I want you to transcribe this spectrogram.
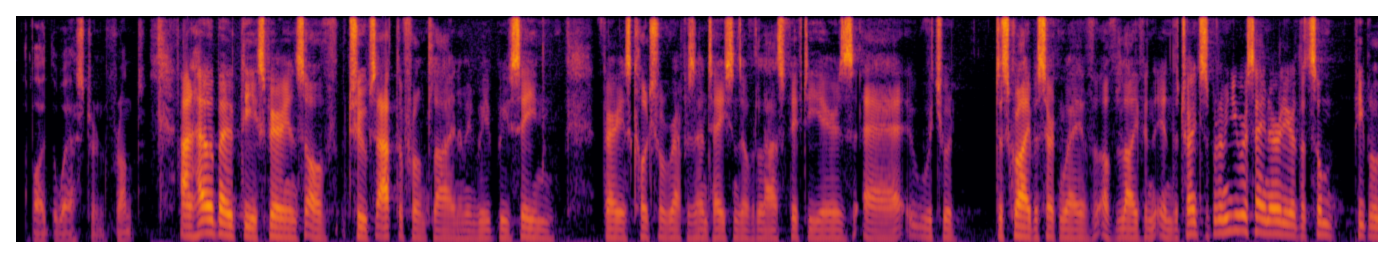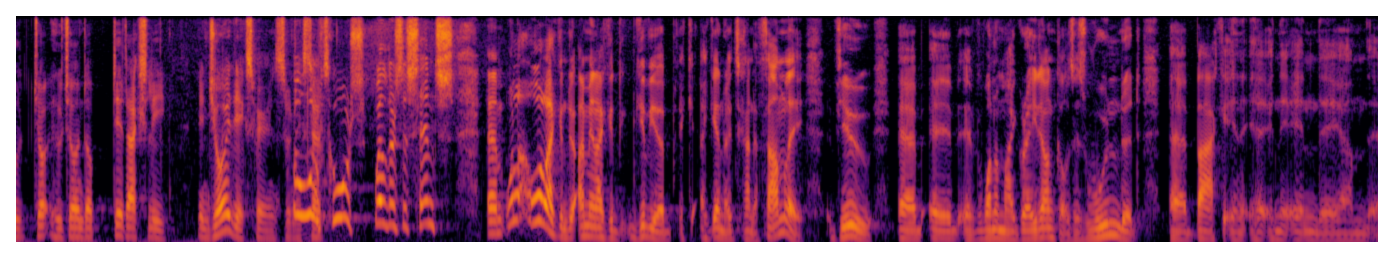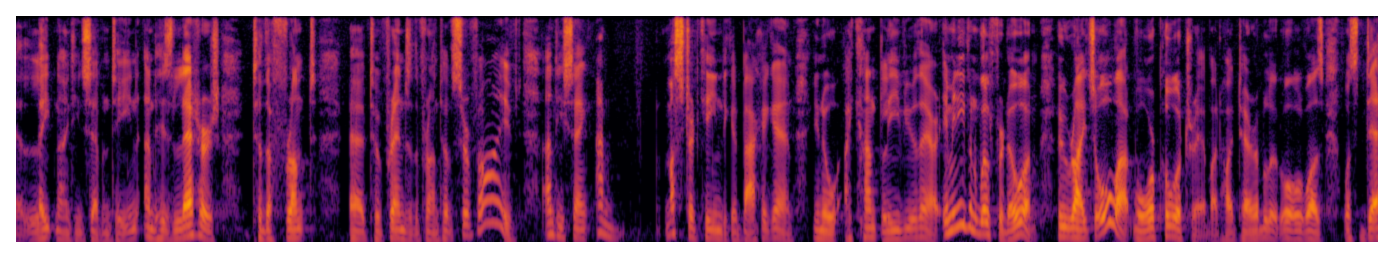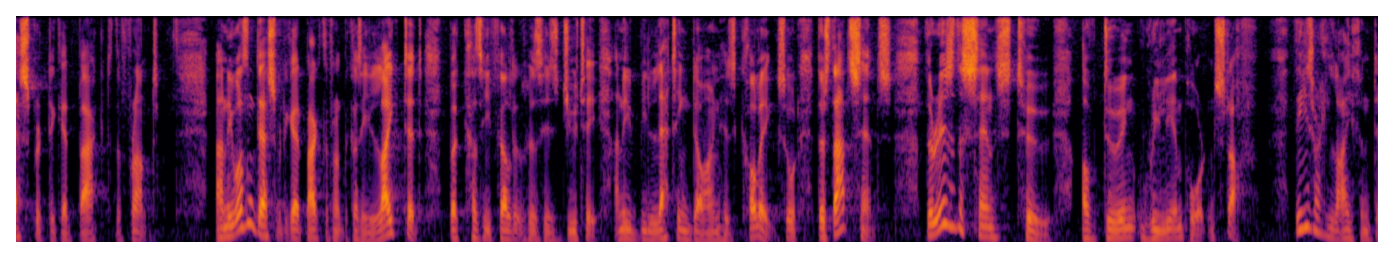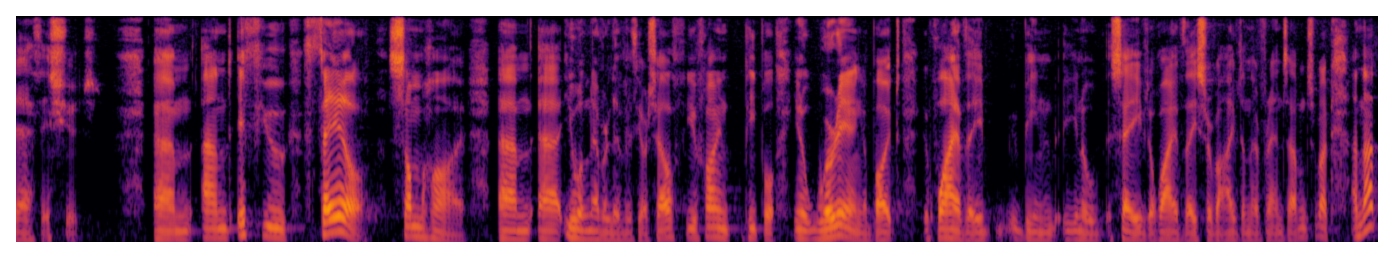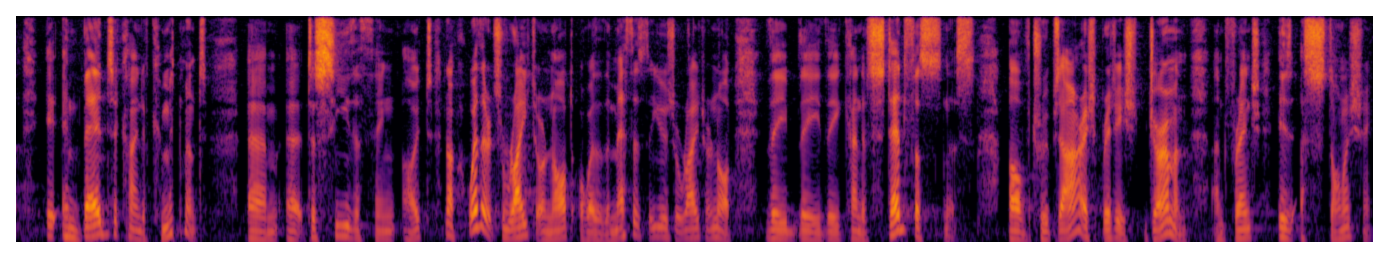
about the Western Front. And how about the experience of troops at the front line? I mean, we, we've seen various cultural representations over the last 50 years, uh, which would describe a certain way of, of life in, in the trenches. But I mean, you were saying earlier that some people jo who joined up did actually enjoy the experience to an oh, extent. of course. Well, there's a sense. Um, well, all I can do, I mean, I could give you, a, again, it's kind of family view. Uh, uh, one of my great uncles is wounded uh, back in, in the, in the um, late 1917, and his letters to the front, uh, to friends of the front, have survived. And he's saying, I'm mustard keen to get back again. You know, I can't leave you there. I mean, even Wilfred Owen, who writes all that war poetry about how terrible it all was, was desperate to get back to the front. And he wasn't desperate to get back to the front because he liked it, because he felt it was his duty, and he'd be letting down his colleagues. So there's that sense. There is the sense, too, of doing really important stuff. These are life and death issues. Um, and if you fail somehow um, uh, you will never live with yourself. You find people, you know, worrying about why have they been, you know, saved or why have they survived and their friends haven't survived. And that embeds a kind of commitment um, uh, to see the thing out. Now, whether it's right or not, or whether the methods they use are right or not, the, the, the kind of steadfastness of troops, Irish, British, German, and French, is astonishing.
